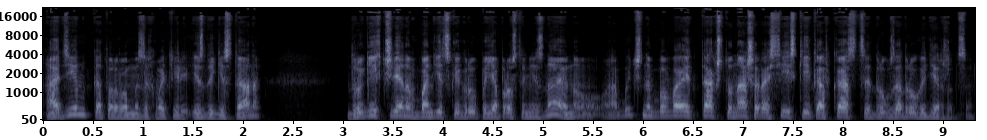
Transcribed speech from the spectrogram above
Один, которого мы захватили, из Дагестана. Других членов бандитской группы я просто не знаю, но обычно бывает так, что наши российские кавказцы друг за друга держатся.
